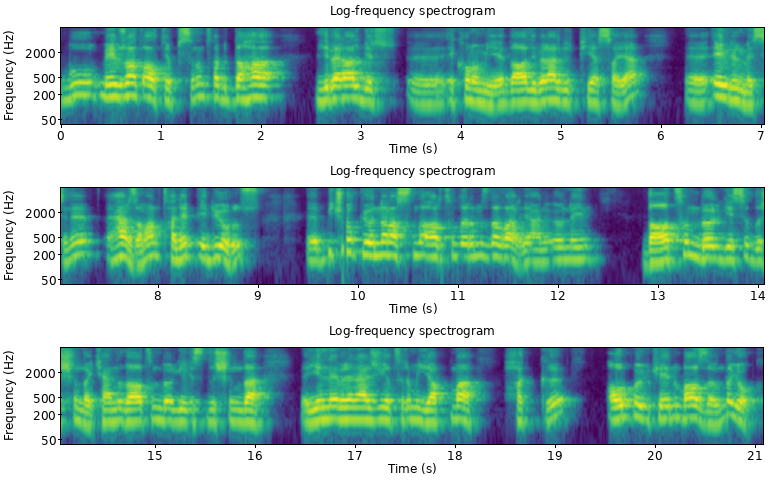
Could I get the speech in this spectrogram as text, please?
Bu mevzuat altyapısının tabii daha liberal bir ekonomiye, daha liberal bir piyasaya evrilmesini her zaman talep ediyoruz. E, Birçok yönden aslında artılarımız da var. Yani örneğin dağıtım bölgesi dışında, kendi dağıtım bölgesi dışında e, yenilenebilir enerji yatırımı yapma hakkı Avrupa ülkelerinin bazılarında yok.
